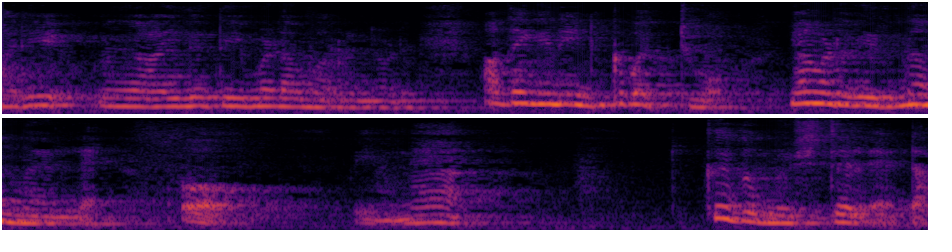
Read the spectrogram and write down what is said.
അരി അതിൽ തീമിടാൻ പറഞ്ഞോട്. അതെങ്ങനെ എനിക്ക് പറ്റുമോ ഞാൻ ഇവിടെ വിരുന്ന് വന്നതല്ലേ. ഓ പിന്നെ എനിക്കിതൊന്നും ഇഷ്ടമല്ല ഏട്ടാ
